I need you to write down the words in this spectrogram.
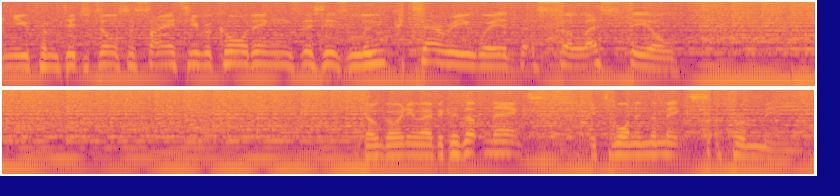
Brand new from Digital Society Recordings. This is Luke Terry with Celestial. Don't go anywhere because up next, it's one in the mix from me.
